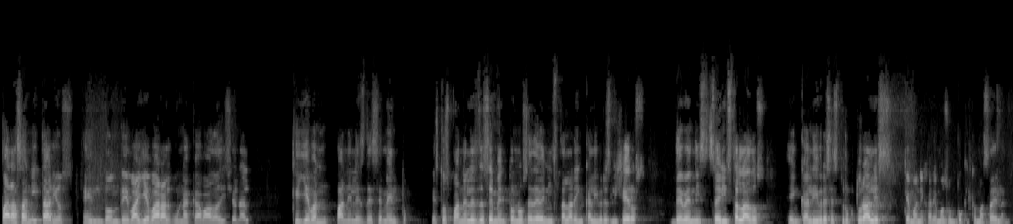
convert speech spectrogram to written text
para sanitarios, en donde va a llevar algún acabado adicional que llevan paneles de cemento. Estos paneles de cemento no se deben instalar en calibres ligeros, deben ser instalados en calibres estructurales, que manejaremos un poquito más adelante.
